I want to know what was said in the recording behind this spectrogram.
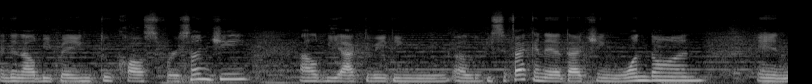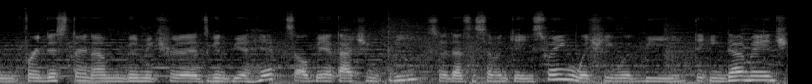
And then I'll be paying two costs for Sanji I'll be activating uh, Luffy's effect and then attaching one Don. And for this turn, I'm gonna make sure that it's gonna be a hit. So I'll be attaching three, so that's a 7k swing, which he would be taking damage.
